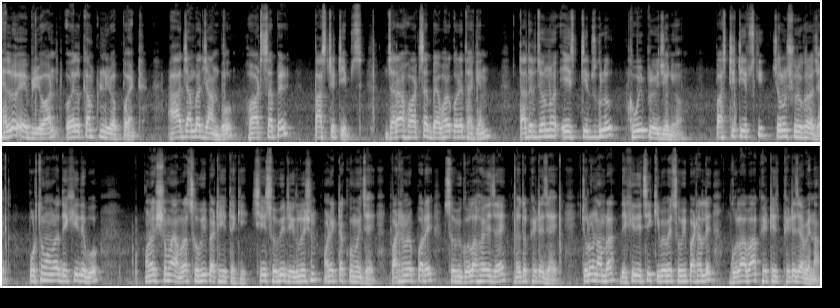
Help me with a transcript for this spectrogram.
Hello everyone, welcome to Nirob point. আজ আমরা জানব হোয়াটসঅ্যাপের পাঁচটি টিপস। যারা হোয়াটসঅ্যাপ ব্যবহার করে থাকেন, তাদের জন্য এই টিপসগুলো খুবই প্রয়োজনীয়। পাঁচটি টিপস কি? চলুন শুরু করা যাক। প্রথম আমরা দেখিয়ে দেব, অনেক সময় আমরা ছবি পাঠিয়ে থাকি। সেই ছবির রেগুলেশন অনেকটা কমে যায়। পাঠানোর পরে ছবি গোলা হয়ে যায়, নয়তো ফেটে যায়। চলুন আমরা দেখিয়ে দিচ্ছি কীভাবে ছবি পাঠালে গোলা বা ফেটে ফেটে যাবে না।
